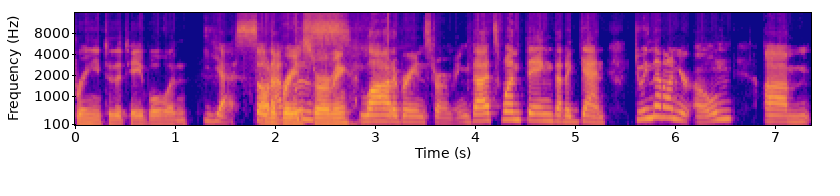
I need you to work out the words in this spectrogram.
bringing to the table and Yes. So Lot of brainstorming. A lot of brainstorming. That's one thing that again, doing that on your own, um,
